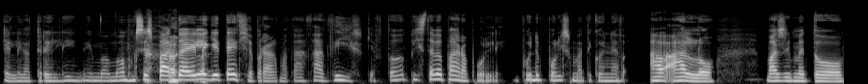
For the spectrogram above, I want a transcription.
Έλεγα τρελή είναι η μαμά μου, ξέρεις πάντα έλεγε τέτοια πράγματα. Θα δεις και αυτό πίστευε πάρα πολύ, που είναι πολύ σημαντικό. Είναι α- άλλο μαζί με το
